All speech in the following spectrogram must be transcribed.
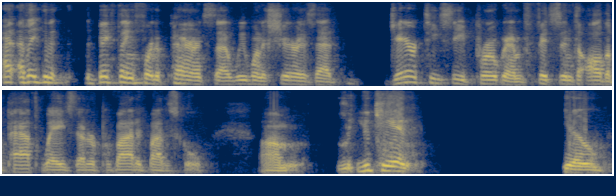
I think the, the big thing for the parents that we want to share is that JRTC program fits into all the pathways that are provided by the school. Um, you can't, you know,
